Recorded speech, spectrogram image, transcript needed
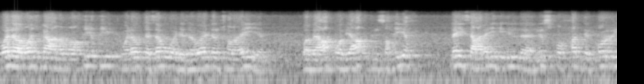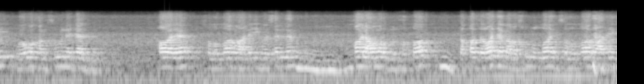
ولا رجم على الرقيق ولو تزوج زواجا شرعيا. وبعقد صحيح ليس عليه إلا نصف حد الحر وهو خمسون جلدة قال صلى الله عليه وسلم قال عمر بن الخطاب فقد رجم رسول الله صلى الله عليه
